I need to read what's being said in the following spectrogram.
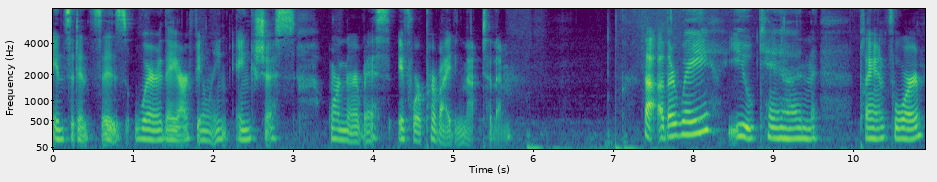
incidences where they are feeling anxious or nervous if we're providing that to them. The other way you can plan for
